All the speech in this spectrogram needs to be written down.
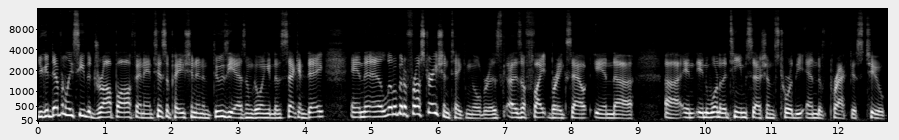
you can definitely see the drop off and anticipation and enthusiasm going into the second day, and then a little bit of frustration taking over as as a fight breaks out in uh, uh, in in one of the team sessions toward the end of practice too.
